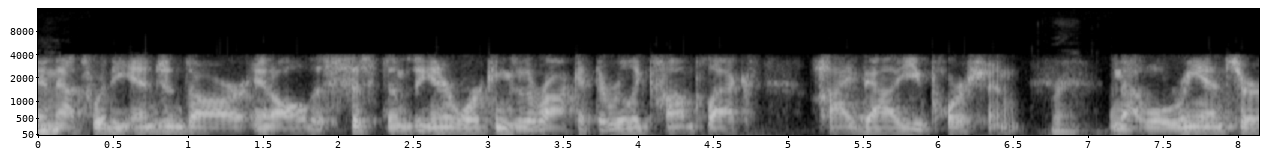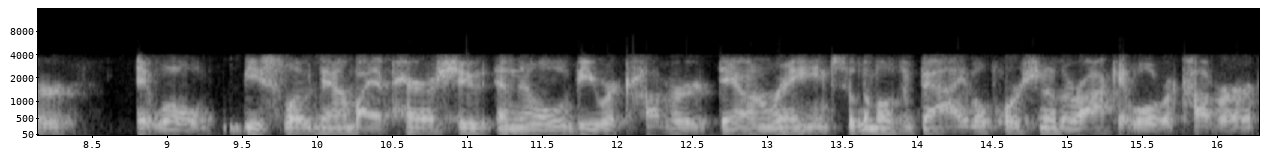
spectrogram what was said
and mm-hmm. that's where the engines are and all the systems, the inner workings of the rocket, the really complex, high-value portion. Right. And that will re-enter it will be slowed down by a parachute and then will be recovered downrange. So the most valuable portion of the rocket will recover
